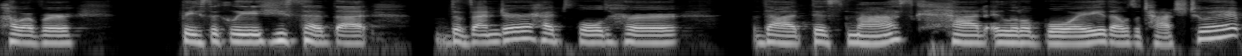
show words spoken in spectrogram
However, basically he said that the vendor had told her that this mask had a little boy that was attached to it.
